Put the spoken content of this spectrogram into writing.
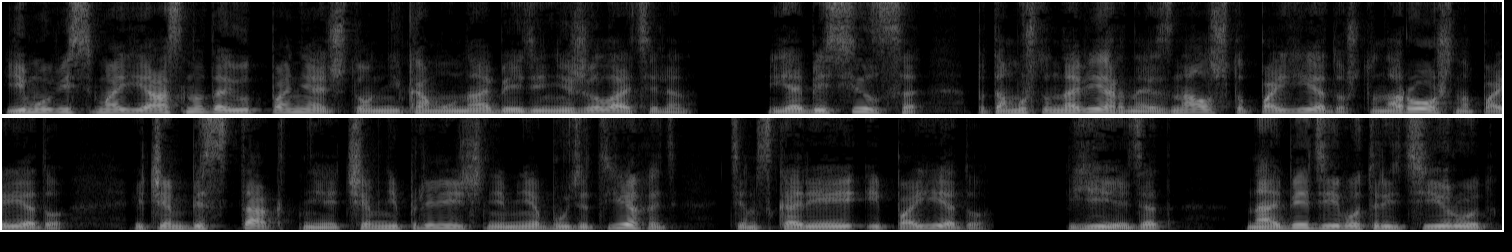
Ему весьма ясно дают понять, что он никому на обеде не желателен. Я бесился, потому что, наверное, знал, что поеду, что нарочно поеду, и чем бестактнее, чем неприличнее мне будет ехать, тем скорее и поеду. Едет, на обеде его третируют,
